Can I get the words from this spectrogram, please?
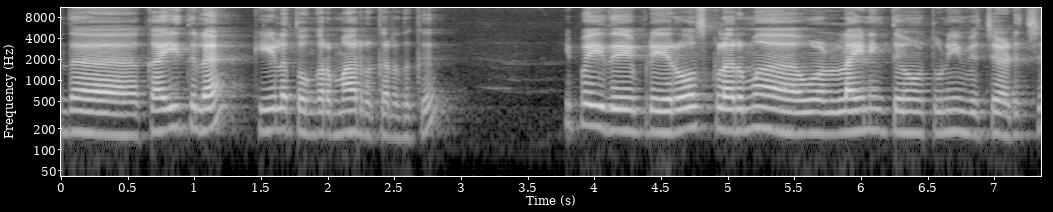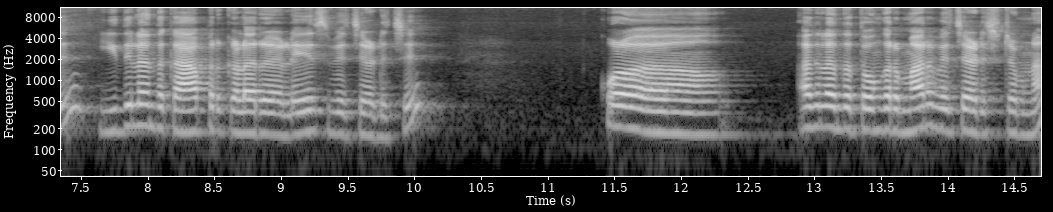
இந்த கயிற்றுல கீழே தொங்குற மாதிரி இருக்கிறதுக்கு. இப்போ இது இப்படி ரோஸ் கலரும் லைனிங் து துணியும் வச்சு அடித்து இதில் அந்த காப்பர் கலரு லேஸ் வச்சு அடித்து அதில் அந்த தொங்குற மாதிரி வச்சு அடிச்சிட்டோம்னா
